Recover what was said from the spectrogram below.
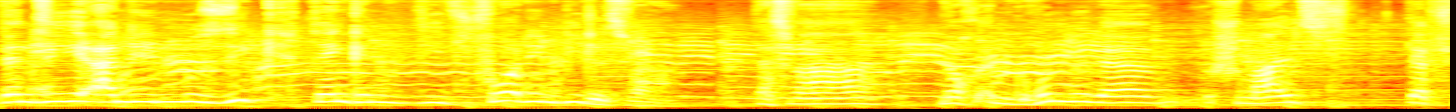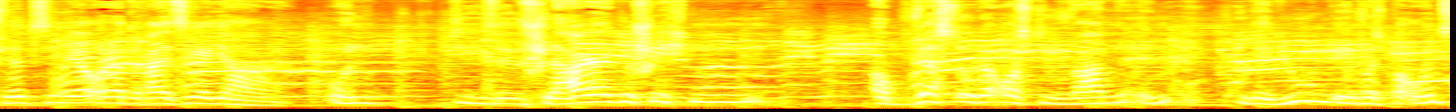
Wenn Sie an die Musik denken, die vor den Beatles war, das war noch im Grunde der Schmalz der 40er oder 30er Jahre. Und diese Schlagergeschichten, ob West oder Ost, die waren in, in der Jugend, jedenfalls bei uns,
